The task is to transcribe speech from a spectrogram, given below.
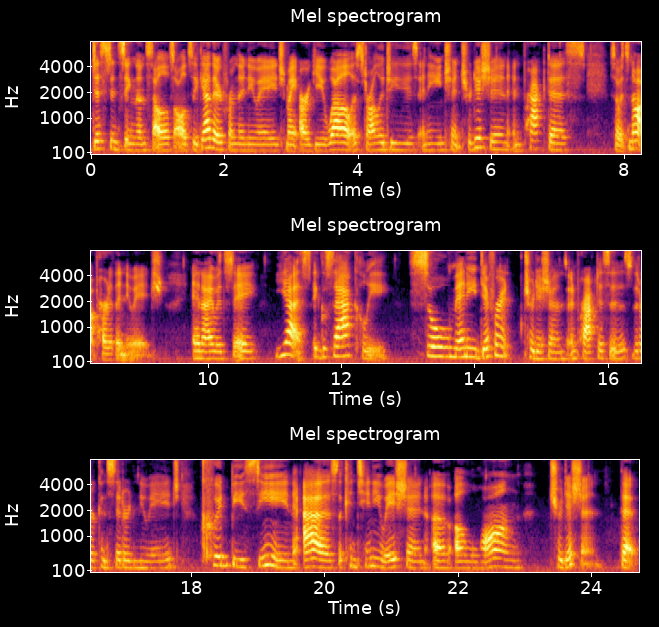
distancing themselves altogether from the New Age might argue, well, astrology is an ancient tradition and practice, so it's not part of the New Age. And I would say, yes, exactly. So many different traditions and practices that are considered New Age could be seen as the continuation of a long tradition that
